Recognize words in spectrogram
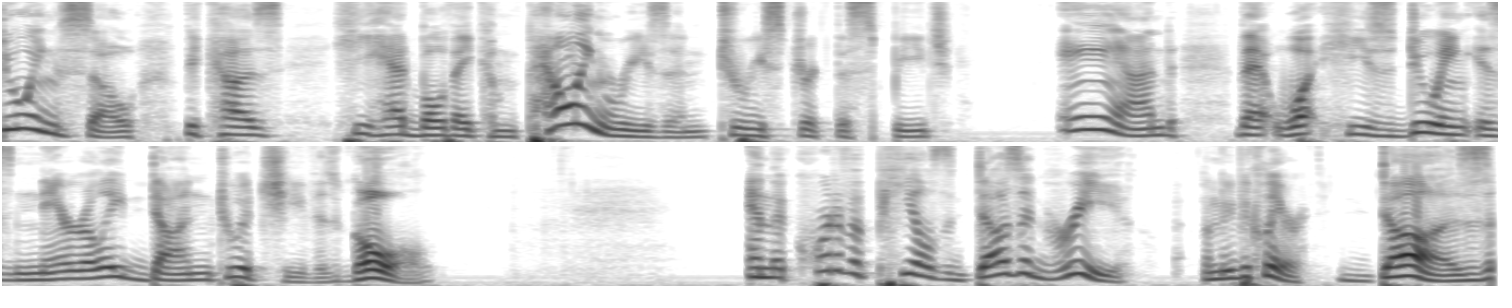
doing so because he had both a compelling reason to restrict the speech and that what he's doing is narrowly done to achieve his goal. And the Court of Appeals does agree, let me be clear, does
